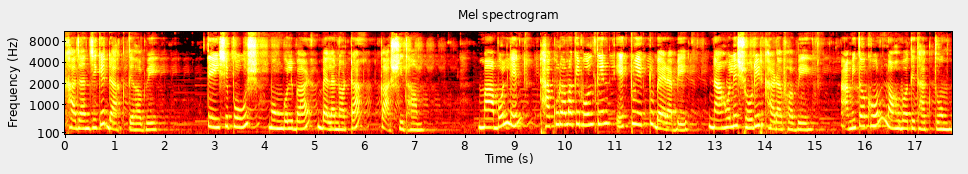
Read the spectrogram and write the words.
খাজানজিকে ডাকতে হবে। তেইশে পৌষ, মঙ্গলবার, বেলা নটা, কাশীধাম। মা বললেন ঠাকুর আমাকে বলতেন, একটু একটু বেড়াবে, না হলে শরীর খারাপ হবে। আমি তখন নহবতে থাকতুম।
